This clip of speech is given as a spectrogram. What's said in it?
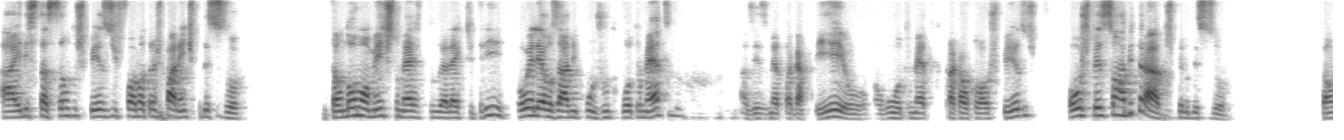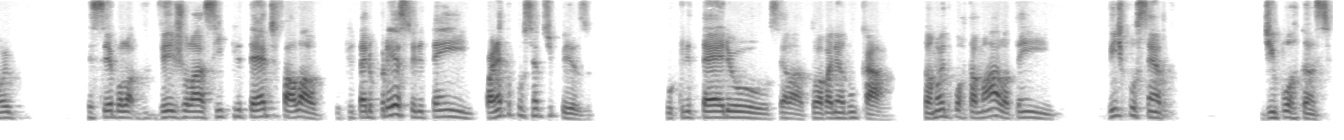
a elicitação dos pesos de forma transparente para o decisor. Então, normalmente, no método Electric Tree, ou ele é usado em conjunto com outro método, às vezes método HP ou algum outro método para calcular os pesos, ou os pesos são arbitrados pelo decisor. Então, eu recebo lá, vejo lá cinco critérios e falo, ah, o critério preço ele tem 40% de peso. o critério, sei lá, estou avaliando um carro. O tamanho do porta-mala tem 20% de importância.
